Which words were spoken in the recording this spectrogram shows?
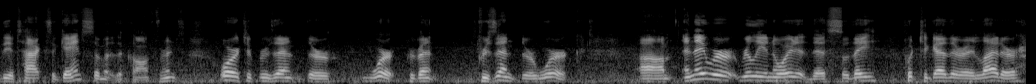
the attacks against them at the conference or to present their work, prevent, present their work. Um, and they were really annoyed at this, so they put together a letter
